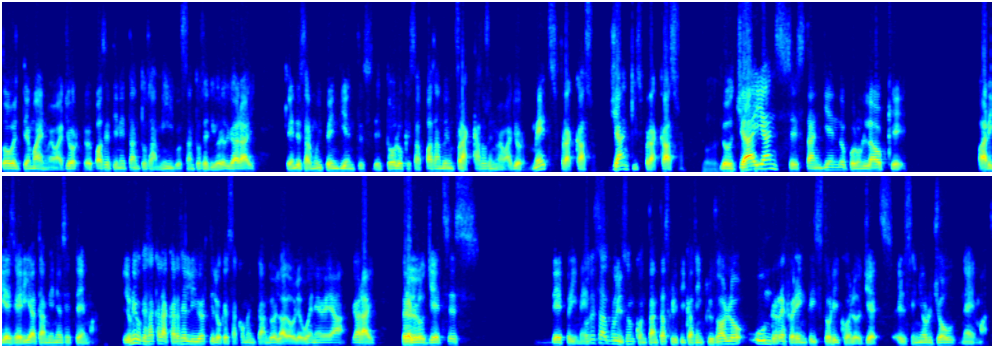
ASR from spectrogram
todo el tema de Nueva York. Lo que pasa es que tiene tantos amigos, tantos seguidores Garay, que deben de estar muy pendientes de todo lo que está pasando en fracasos en Nueva York. Mets, fracaso. Yankees, fracaso. Los Giants se están yendo por un lado que parecería también ese tema. El único que saca la cara es el Liberty, lo que está comentando de la WNBA Garay, pero los Jets es deprimente. Entonces, Zach Wilson, con tantas críticas, incluso habló un referente histórico de los Jets, el señor Joe Namath,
